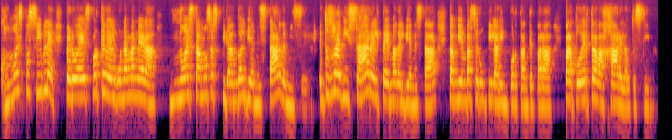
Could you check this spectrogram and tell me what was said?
¿Cómo es posible? Pero es porque de alguna manera no estamos aspirando al bienestar de mi ser. Entonces, revisar el tema del bienestar también va a ser un pilar importante para, para poder trabajar el autoestima.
